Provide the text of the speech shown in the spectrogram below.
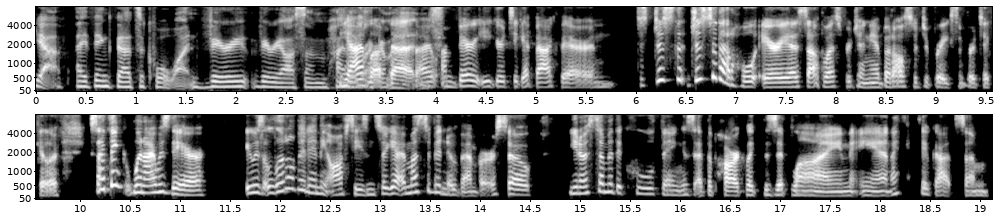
Yeah, I think that's a cool one. Very very awesome. Highly yeah, I recommend. love that. I, I'm very eager to get back there and just just just to that whole area, Southwest Virginia, but also to breaks in particular. Because I think when I was there, it was a little bit in the off season. So yeah, it must have been November. So you know, some of the cool things at the park, like the zip line, and I think they've got some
